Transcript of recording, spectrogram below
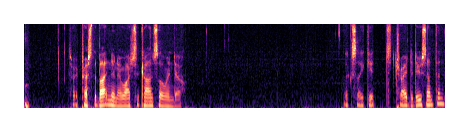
So I press the button and I watch the console window. Looks like it tried to do something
